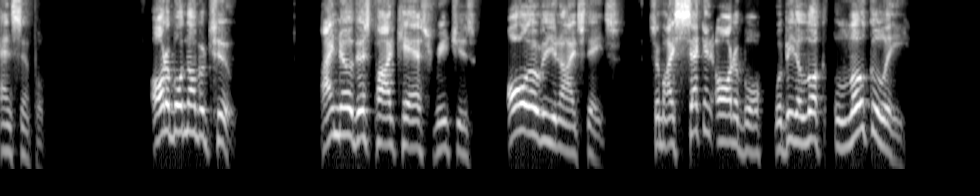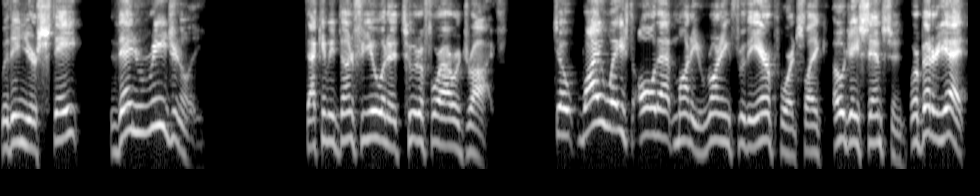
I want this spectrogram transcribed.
and simple. Audible number two. I know this podcast reaches all over the United States. So my second audible would be to look locally within your state, then regionally. That can be done for you in a two to four hour drive. So why waste all that money running through the airports like OJ Simpson, or better yet,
